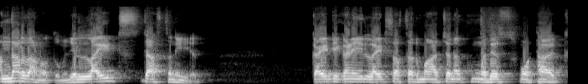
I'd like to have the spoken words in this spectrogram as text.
अंधार जाणवतो. म्हणजे लाईट्स जास्त नाही आहेत काही ठिकाणी लाईट्स असतात. मग अचानक मध्येच मोठा एक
